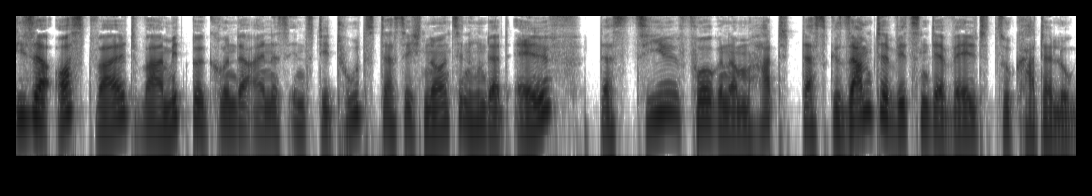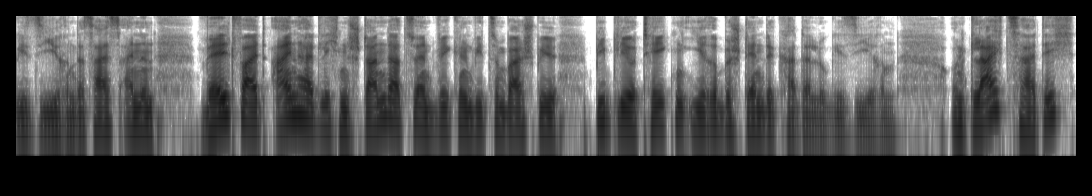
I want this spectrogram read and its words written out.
Dieser Ostwald war Mitbegründer eines Instituts, das sich 1911 das Ziel vorgenommen hat, das gesamte Wissen der Welt zu katalogisieren. Das heißt, einen weltweit einheitlichen Standard zu entwickeln, wie zum Beispiel Bibliotheken ihre Bestände katalogisieren. Und gleichzeitig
